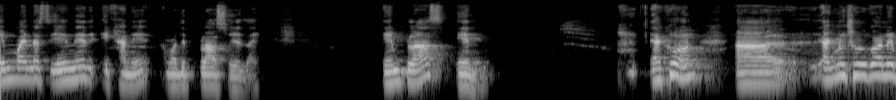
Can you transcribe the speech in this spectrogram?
এম মাইনাস এন এর এখানে আমাদের প্লাস হয়ে যায়। এম প্লাস এন এখন এক নং সমীকরণের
